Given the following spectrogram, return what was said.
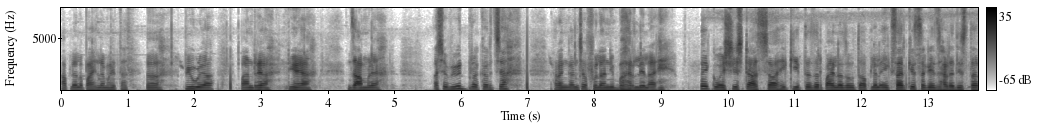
आपल्याला पाहायला मिळतात. पिवळ्या पांढऱ्या निळ्या जांभळ्या अशा विविध प्रकारच्या रंगांच्या फुलांनी बहरलेलं आहे. एक वैशिष्ट्य असं आहे की इथं जर पाहायला जाऊ तर आपल्याला एकसारखे सगळे झाडं दिसतात.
